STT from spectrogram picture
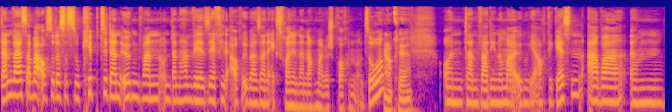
dann war es aber auch so, dass es so kippte dann irgendwann und dann haben wir sehr viel auch über seine Ex-Freundin dann nochmal gesprochen und so. Okay. Und dann war die Nummer irgendwie auch gegessen, aber ähm,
